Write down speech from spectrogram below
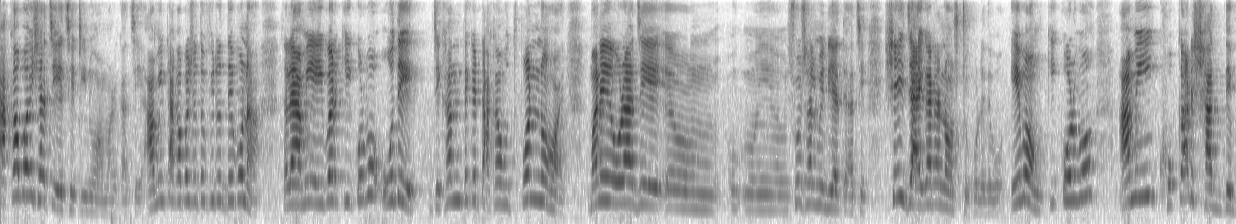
টাকা পয়সা চেয়েছে টিনু আমার কাছে। আমি টাকা পয়সা তো ফেরত দেবো না। তাহলে আমি এইবার কি করব? ওদের যেখান থেকে টাকা উৎপন্ন হয় মানে ওরা যে সোশ্যাল মিডিয়াতে আছে, সেই জায়গাটা নষ্ট করে দেবো। এবং কি করব? আমি খোকার স্বাদ দেব।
